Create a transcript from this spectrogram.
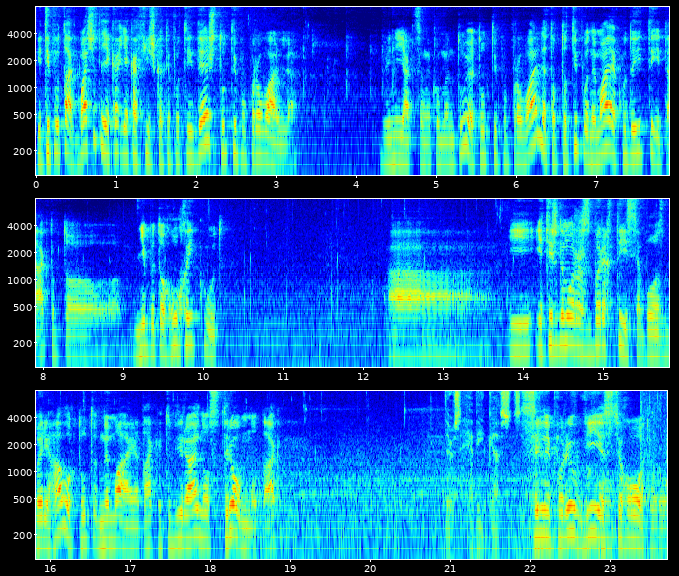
І типу так, бачите, яка, яка фішка? Типу, ти йдеш, тут типу провалля. Він ніяк це не коментує. Тут, типу, провалля, тобто, типу, немає куди йти, так? Тобто, нібито глухий кут. А, і, і ти ж не можеш зберегтися, бо зберігалок тут немає, так? І тобі реально стрьомно, так? Сильний порив віє з цього отвору.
